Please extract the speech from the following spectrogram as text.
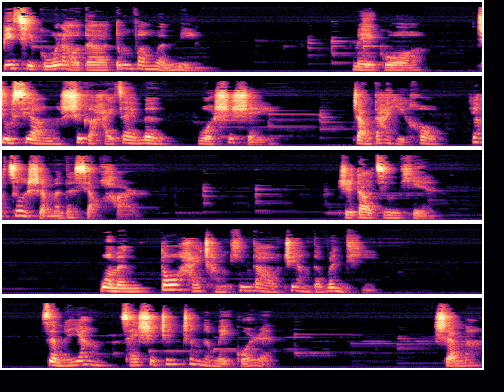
比起古老的东方文明，美国就像是个还在问我是谁、长大以后要做什么的小孩儿。直到今天，我们都还常听到这样的问题：怎么样才是真正的美国人？什么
